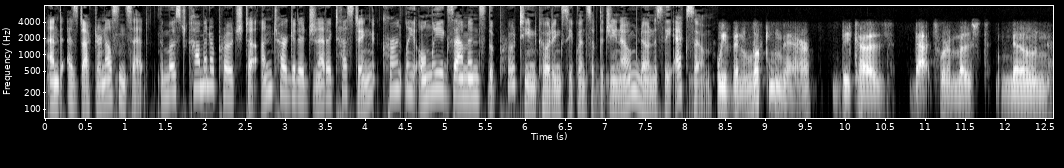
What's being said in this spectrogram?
And as Dr. Nelson said, the most common approach to untargeted genetic testing currently only examines the protein coding sequence of the genome known as the exome. We've been looking there because that's where most known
